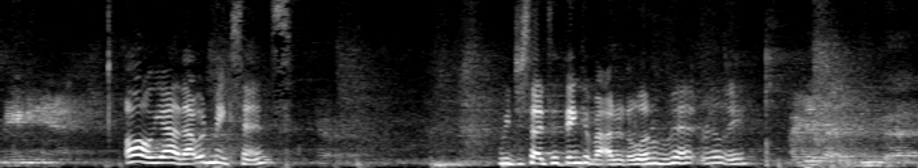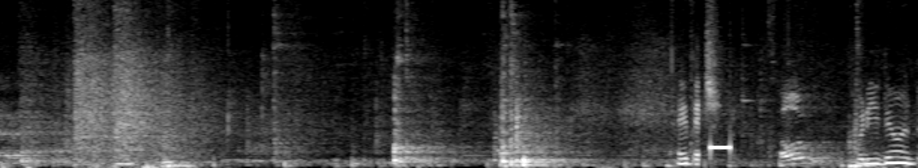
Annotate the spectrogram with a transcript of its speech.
maniac. Oh, yeah, that would make sense. We just had to think about it a little bit, really. I guess I knew that. Hey, bitch. Hello. What are you doing?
